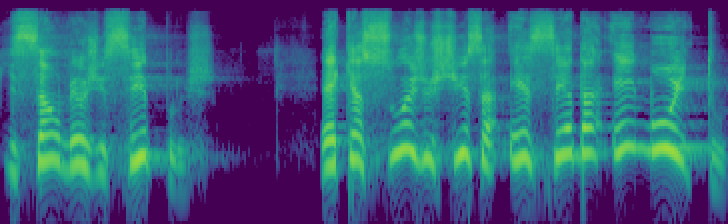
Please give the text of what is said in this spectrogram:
que são meus discípulos, é que a sua justiça exceda em muito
